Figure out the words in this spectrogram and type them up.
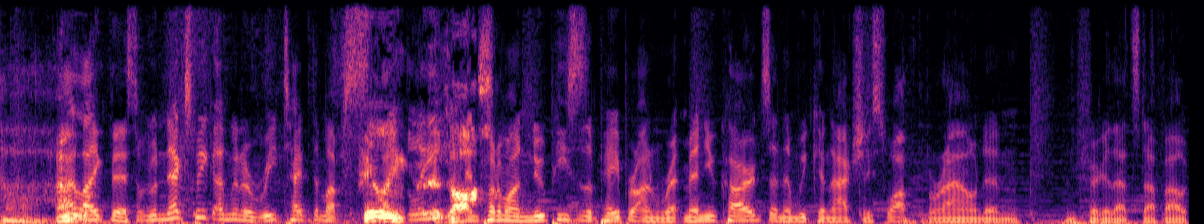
I like this. Next week, I'm going to retype them up Feeling slightly good is and awesome. put them on new pieces of paper on re- menu cards, and then we can actually swap them around and, and figure that stuff out.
